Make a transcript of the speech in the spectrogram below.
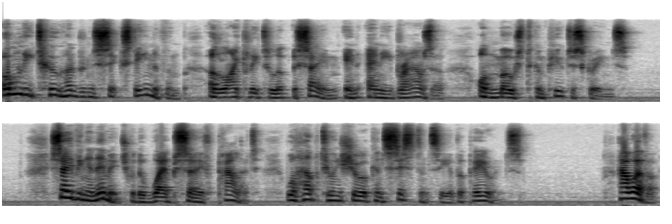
only 216 of them are likely to look the same in any browser on most computer screens. Saving an image with a web safe palette will help to ensure consistency of appearance. However,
